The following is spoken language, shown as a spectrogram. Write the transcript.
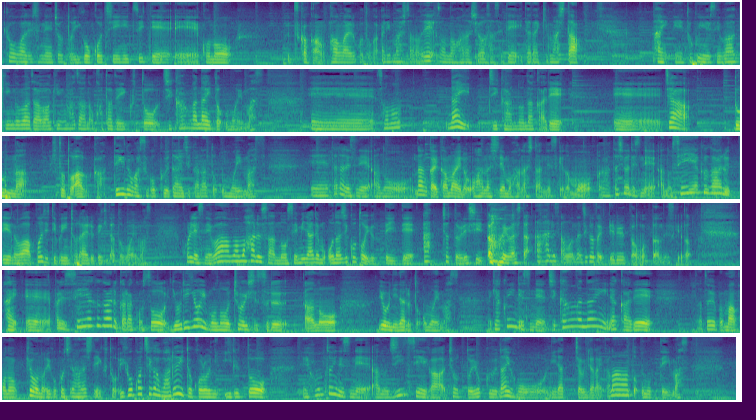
今日はですねちょっと居心地について、えー、この2日間考えることがありましたのでそんなお話をさせていただきました。はい、えー、特にですねワーキングマザーワーキングファザーの方で行くと時間がないと思います。えー、そのない時間の中で、えー、じゃあどんな人と会うかっていうのがすごく大事かなと思います。えー、ただですねあの何回か前のお話でも話したんですけども私はですねあの制約があるっていうのはポジティブに捉えるべきだと思います。これですねワーママハルさんのセミナーでも同じことを言っていてあちょっと嬉しいと思いました。あハルさんも同じこと言ってると思ったんですけど。はい、えー、やっぱり制約があるからこそより良いものをチョイスするあのようになると思います。逆にですね時間がない中で例えばまあこの今日の居心地の話でいくと居心地が悪いところにいるとえ本当にですねあの人生がちょっと良くない方になっちゃうんじゃないかなと思っています。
